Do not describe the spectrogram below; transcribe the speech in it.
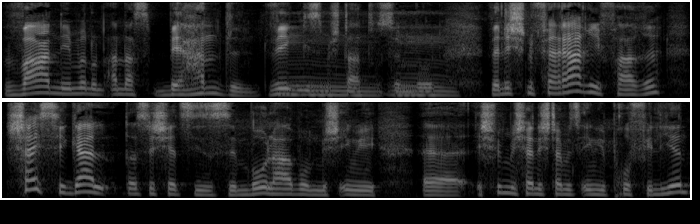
wahrnehmen und anders behandeln, wegen diesem Statussymbol. Wenn ich einen Ferrari fahre, scheißegal, dass ich jetzt dieses Symbol habe und mich irgendwie, äh, ich will mich ja nicht damit irgendwie profilieren,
